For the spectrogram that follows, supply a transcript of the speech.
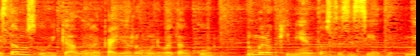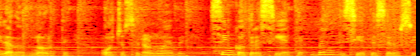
Estamos ubicados en la calle Rómulo Betancourt, número 517, Mirador Norte, 809-537-2707.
